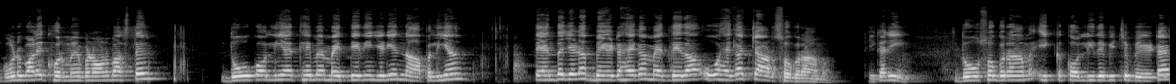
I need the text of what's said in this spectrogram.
ਗੁੜ ਵਾਲੇ ਖੁਰਮੇ ਬਣਾਉਣ ਵਾਸਤੇ। ਦੋ ਕੌਲੀਆਂ ਇੱਥੇ ਮੈਂ ਮੈਦੇ ਦੀਆਂ ਜਿਹੜੀਆਂ ਨਾਪ ਲੀਆਂ ਤੇ ਇਹਦਾ ਜਿਹੜਾ weight ਹੈਗਾ ਮੈਦੇ ਦਾ, ਉਹ ਹੈਗਾ 400 ਗ੍ਰਾਮ। ਠੀਕ ਹੈ ਜੀ? 200 ਗ੍ਰਾਮ ਇੱਕ ਕੌਲੀ ਦੇ ਵਿੱਚ weight ਹੈ।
